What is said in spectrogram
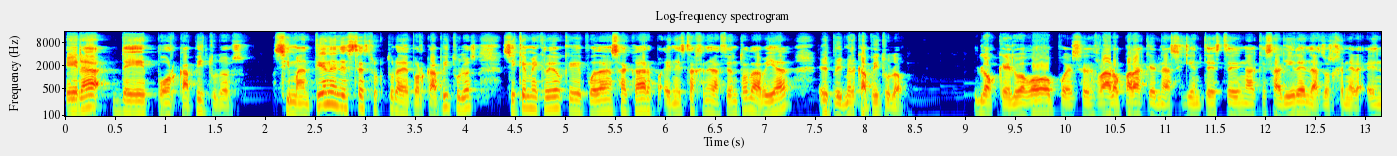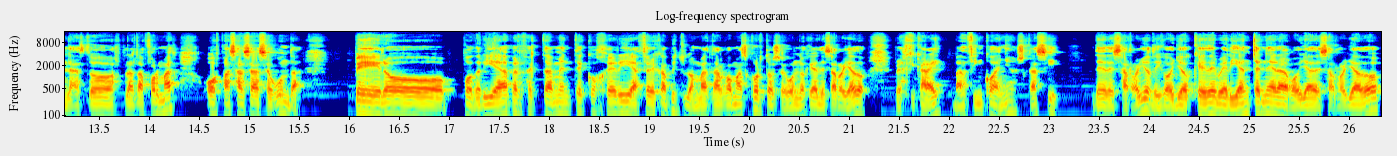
era de por capítulos. Si mantienen esta estructura de por capítulos, sí que me creo que puedan sacar en esta generación todavía el primer capítulo. Lo que luego, pues es raro para que en la siguiente tenga que salir en las dos, en las dos plataformas o pasarse a la segunda. Pero podría perfectamente coger y hacer el capítulo más largo o más corto según lo que han desarrollado. Pero es que, caray, van cinco años casi de desarrollo. Digo yo que deberían tener algo ya desarrollado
